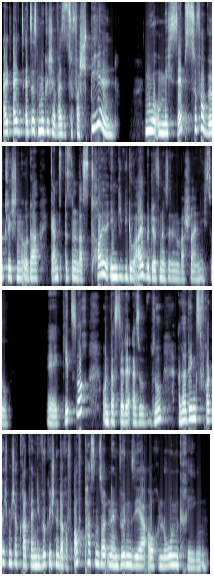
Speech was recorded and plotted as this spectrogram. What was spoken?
als, als, als es möglicherweise zu verspielen. Nur um mich selbst zu verwirklichen oder ganz besonders toll, Individualbedürfnisse denn wahrscheinlich so. Äh, geht's noch? Und dass der, also so. Allerdings frage ich mich auch gerade, wenn die wirklich nur darauf aufpassen sollten, dann würden sie ja auch Lohn kriegen.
